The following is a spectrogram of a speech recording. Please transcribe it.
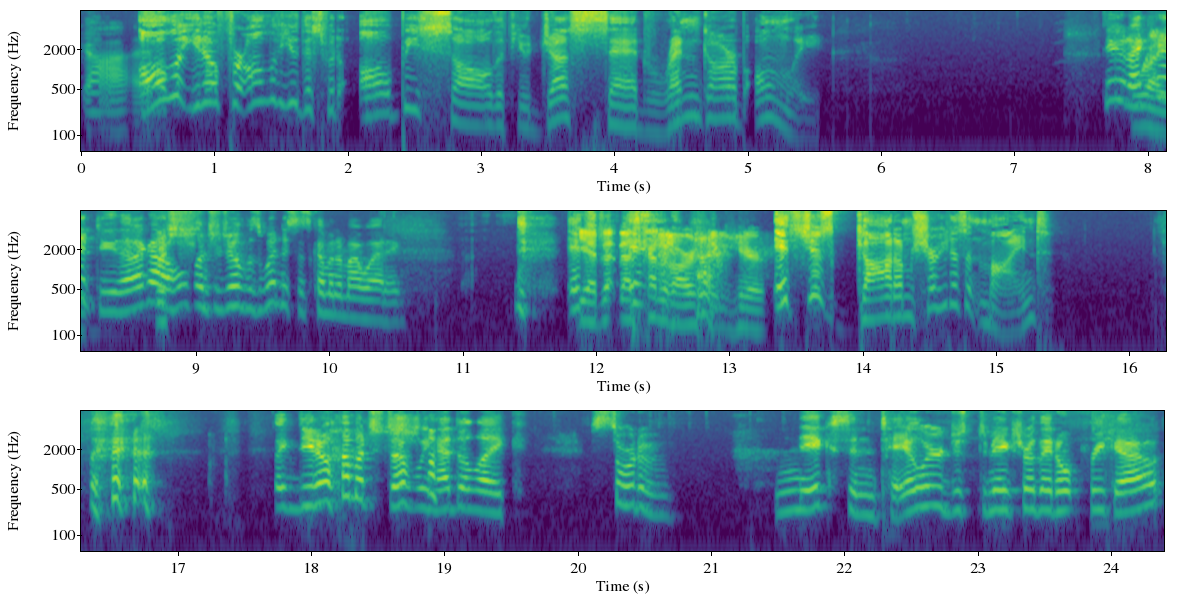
god. all you know, for all of you, this would all be solved if you just said Rengarb only. Dude, I Right. can't do that. I got a whole bunch of Jehovah's Witnesses coming to my wedding. It's, yeah, that, that's it- kind of our thing here. It's just God. I'm sure he doesn't mind. Like, do you know how much stuff we had to like, sort of, nix and tailor just to make sure they don't freak out?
